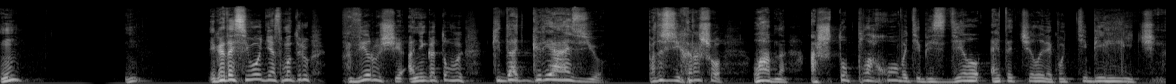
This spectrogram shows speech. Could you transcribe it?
М? И когда сегодня я смотрю, верующие, они готовы кидать грязью. Подожди, хорошо, ладно, а что плохого тебе сделал этот человек, вот тебе лично?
